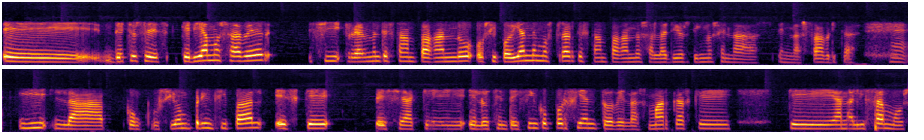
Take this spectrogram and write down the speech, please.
eh, de hecho se- queríamos saber si realmente estaban pagando o si podían demostrar que estaban pagando salarios dignos en las, en las fábricas. Mm. Y la conclusión principal es que pese a que el 85% de las marcas que, que analizamos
